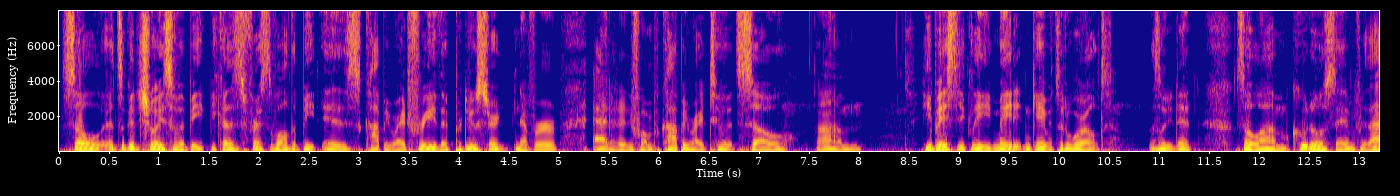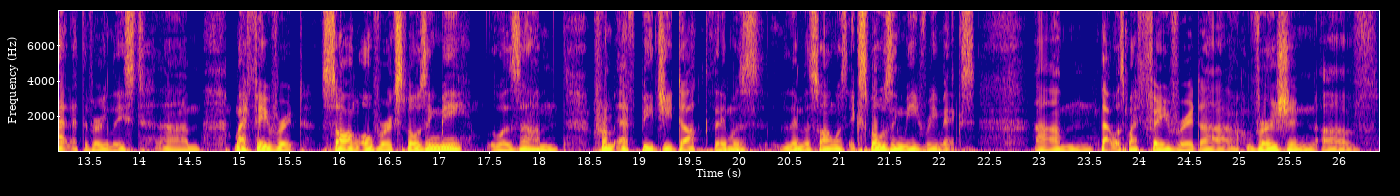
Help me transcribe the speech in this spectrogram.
So it's a good choice of a beat because first of all, the beat is copyright free. The producer never added any form of copyright to it, so um, he basically made it and gave it to the world. That's what he did. So um, kudos to him for that, at the very least. Um, my favorite song over exposing me was um, from FBG Duck. The name was the name of the song was "Exposing Me Remix." Um, that was my favorite uh, version of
